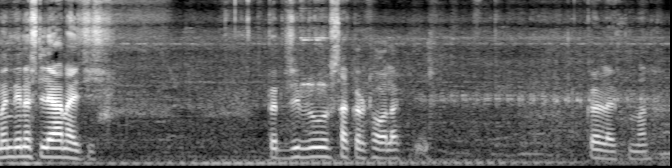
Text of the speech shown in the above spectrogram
मंदी नसली आणायची. तर जीव साखर ठेवावं लागते. कळलंय तुम्हाला.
